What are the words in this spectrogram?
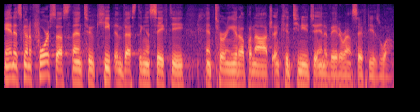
And it's going to force us then to keep investing in safety and turning it up a notch and continue to innovate around safety as well.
